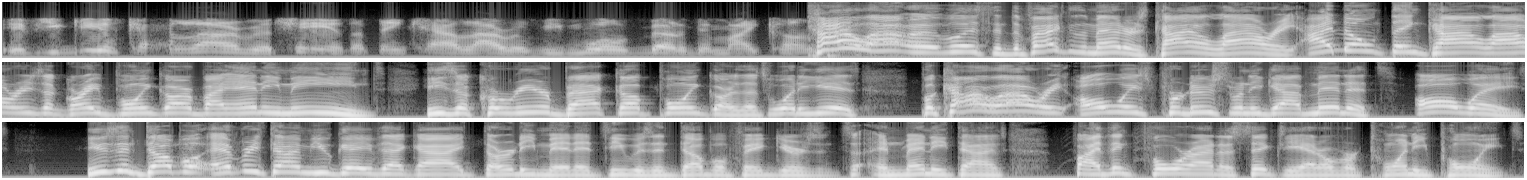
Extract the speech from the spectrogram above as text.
if you give Kyle Lowry a chance, I think Kyle Lowry will be more better than Mike Conley. Kyle Lowry, uh, listen, the fact of the matter is Kyle Lowry, I don't think Kyle Lowry's a great point guard by any means. He's a career backup point guard. That's what he is. But Kyle Lowry always produced when he got minutes. Always. He was in double, every time you gave that guy 30 minutes, he was in double figures, and, and many times, I think four out of six, he had over 20 points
